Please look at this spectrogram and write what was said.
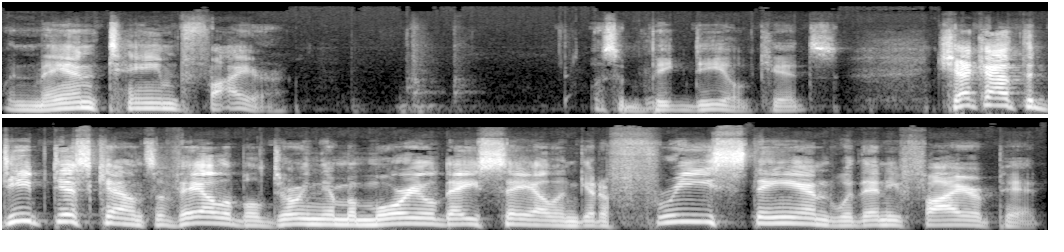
When man tamed fire, that was a big deal, kids. Check out the deep discounts available during their Memorial Day sale and get a free stand with any fire pit.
